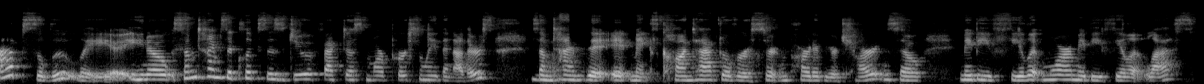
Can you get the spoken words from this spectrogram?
Absolutely. You know, sometimes eclipses do affect us more personally than others. Mm-hmm. Sometimes it, it makes contact over a certain part of your chart. And so maybe you feel it more, maybe you feel it less.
